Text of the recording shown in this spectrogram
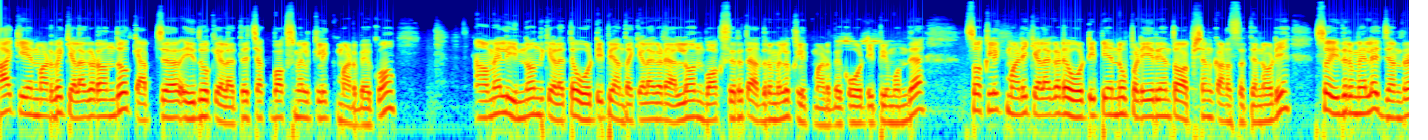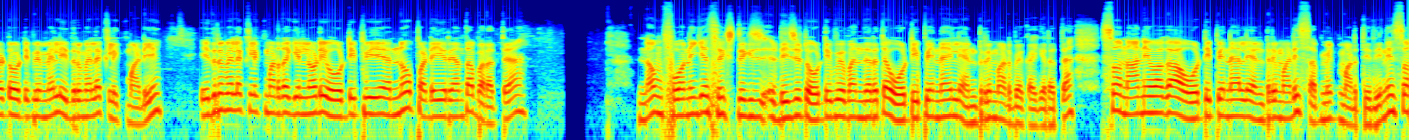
ಹಾಕಿ ಏನು ಮಾಡಬೇಕು? ಕೆಳಗಡೆ ಒಂದು ಕ್ಯಾಪ್ಚರ್ ಇದು ಕೇಳುತ್ತೆ. ಚೆಕ್ ಬಾಕ್ಸ್ ಮೇಲೆ ಕ್ಲಿಕ್ ಮಾಡಬೇಕು. ಆಮೇಲೆ ಇನ್ನೊಂದು ಕೇಳುತ್ತೆ ಒ ಟಿ ಪಿ ಅಂತ. ಕೆಳಗಡೆ ಅಲ್ಲೊಂದು ಬಾಕ್ಸ್ ಇರುತ್ತೆ, ಅದ್ರ ಮೇಲೂ ಕ್ಲಿಕ್ ಮಾಡಬೇಕು ಓ ಮುಂದೆ. ಸೊ ಕ್ಲಿಕ್ ಮಾಡಿ ಕೆಳಗಡೆ ಒ ಟಿ ಪಿಯನ್ನು ಪಡೆಯಿರಿ ಅಂತ ಆಪ್ಷನ್ ಕಾಣಿಸುತ್ತೆ ನೋಡಿ. ಸೊ ಇದ್ರ ಮೇಲೆ ಜನ್ರೇಟ್ ಪಿ ಮೇಲೆ ಇದ್ರ ಮೇಲೆ ಕ್ಲಿಕ್ ಮಾಡಿ. ಇದ್ರ ಮೇಲೆ ಕ್ಲಿಕ್ ಮಾಡಿದಾಗ ಇಲ್ಲಿ ನೋಡಿ ಒ ಟಿ ಪಿಯನ್ನು ಪಡೆಯಿರಿ ಅಂತ ಬರುತ್ತೆ. ನಮ್ಮ ಫೋನಿಗೆ ಸಿಕ್ಸ್ ಡಿಜಿ ಡಿಜಿಟ್ ಒ ಟಿ ಪಿ ಬಂದಿರುತ್ತೆ. ಒ ಟಿ ಪಿನ ಇಲ್ಲಿ ಎಂಟ್ರಿ ಮಾಡಬೇಕಾಗಿರುತ್ತೆ. ಸೊ ನಾನಿವಾಗ ಆ ಒ ಟಿ ಪಿನಲ್ಲಿ ಎಂಟ್ರಿ ಮಾಡಿ ಸಬ್ಮಿಟ್ ಮಾಡ್ತಿದ್ದೀನಿ. ಸೊ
